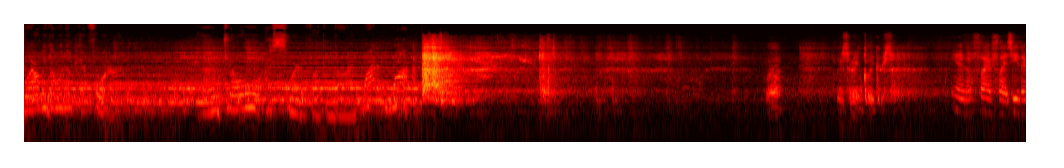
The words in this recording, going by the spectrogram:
What are we going up here for? No, Joel. I swear to fucking God. Why? Why? Well, at least it ain't clickers. Yeah, no fireflies either.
